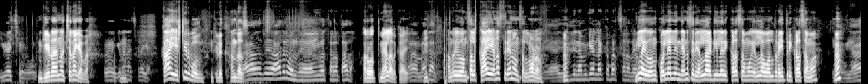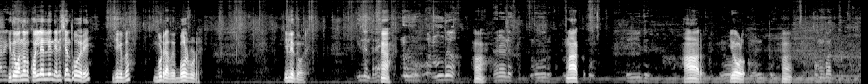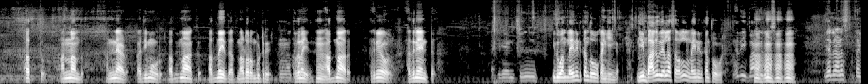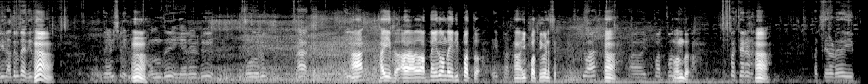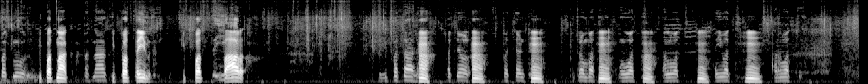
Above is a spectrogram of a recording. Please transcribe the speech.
ಇವೇ ಚಲೋ ಗಿಡನೂ ಚೆನ್ನಾಗ್ಯದ ಹ್ಞೂ ಗಿಡನ ಚೆನ್ನಾಗಿ ಕಾಯಿ ಎಷ್ಟಿರ್ಬೋದು ಗಿಡಕ್ಕೆ ಅಂದಾಜು? ಅದು ಆದ್ರೆ ಒಂದು ಐವತ್ತು ಅರವತ್ತು ಆದ. ಅರವತ್ತು ಮೇಲೆ ಅದ ಕಾಯಿ. ಅಂದ್ರೆ ಮೇಲೆ ಅದ. ಅಂದ್ರೆ ಇವ್ ಒಂದ್ಸಲ ಕಾಯಿ ಎಣಸ್ತೀರಿ ಏನೋ ಒಂದ್ಸಲ ನೋಡೋಣ. ಏ, ಇಲ್ಲಿ ನಮಗೆ ಲೆಕ್ಕ ಬರ್ತ ಸರ್ ಅದು. ಇಲ್ಲ ಇವ್ ಒಂದು ಕೊಲ್ಲೆಲ್ಲಿಂದ ಎಣಸ್ರಿ ಎಲ್ಲ ಡೀಲರಿಗೆ ಕಳ್ಸಮು ಎಲ್ಲ ಹೊಲ್ದ ರೈತರಿಗೆ ಕಳ್ಸಮು. ಹಾಂ? ಯಾರಿಗೆ ಇದು ಒಂದೊಂದು ಕೊಲ್ಲೆಲ್ಲಿಂದ ಎಣಿಸ್ಕೊಂತ ಹೋಗ್ರಿ. ಜಿಗದು. ಬಿಡ್ರಿ ಅದು ಬೋರ್ಡ್ ಬಿಡ್ರಿ. ಇಲ್ಲಿದ್ದು ಹೋಗ್ರಿ. ಇಲ್ಲಿ ಅಂದ್ರೆ ಹಾಂ ಹಾಂ. ಎರಡು ಮೂರು ನಾಲ್ಕು ಐದು ಆರು ಏಳು ಎಂಟು ಹಾಂ. ಒಂಬತ್ತು ಹತ್ತು ಹನ್ನೊಂದು ಹನ್ನೆರಡು ಹದಿಮೂರು ಹದಿನಾಲ್ಕು ಹದಿನೈದು ಅದು ನಡೋರು ಅಂದ್ಬಿಟ್ರಿ. ಹದಿನೈದು. ಹ್ಞೂ ಹದಿನಾರು ಹದಿನೇಳು ಹದಿನೆಂಟು. ಹದಿನೆಂಟು. ಇದು ಒಂದು ಲೈನ್ ಹಿಡ್ಕೊಂತ ಹೋಗ್ಬೇಕು ಹಂಗೆ ಹಿಂಗೆ. ಈ ಭಾಗದ ಎಲ್ಲ ಸವಲ್ಲ ಲೈನ್ ಹಿಡ್ಕೊಂತ ಹೋಗ್ರಿ ಹಾಂ ಈ ಹಾಂ ಹಾಂ ಹಾಂ ಹಾಂ ಹಾಂ. ಇದೆಲ್ಲ ಅಳಿಸ್ತಾರೆ ಇದು ಅದ್ರದ್ದು ಇದು ಹಾಂ. ಇದು ಎಣಿಸ್ರಿ ಇದು. ಹ್ಞೂ ಒಂದು ಎರಡು ಮೂರು ನಾಲ್ಕು. ಐದು ಹದಿನೈದು ಒಂದು ಐದು ಇಪ್ಪತ್ತು. ಇಪ್ಪತ್ತು. ಹಾಂ ಇಪ್ಪತ್ತು ಇವು? ಎಣಿಸ್ರಿ ಹಾಂ ಒಂದು. ಇಪ್ಪತ್ತೆರಡು. ಹಾಂ. ಇಪ್ಪತ್ತೆರಡು ಇಪ್ಪತ್ತ್ಮೂರು. ಇಪ್ಪತ್ನಾಲ್ಕು ಇಪ್ಪತ್ನಾಲ್ಕು ಇಪ್ಪತ್ತೈದು. ಇಪ್ಪತ್ತಾರು. ಇಪ್ಪತ್ತಾರು. ಹಾಂ. ಇಪ್ಪತ್ತೇಳು. ಹಾಂ. ಇಪ್ಪತ್ತೆಂಟು. ಹ್ಞೂ ಇಪ್ಪತ್ತೊಂಬತ್ತು. ಹ್ಞೂ ಮೂವತ್ತು. ಹ್ಞೂ ನಲ್ವತ್ತು. ಹ್ಞೂ ಐವತ್ತು. ಹ್ಞೂ ಅರವತ್ತು.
